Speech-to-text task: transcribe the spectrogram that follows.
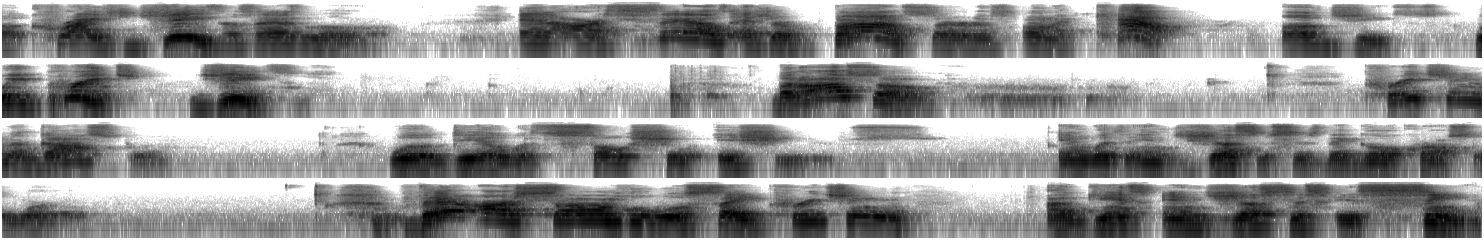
but Christ Jesus as Lord, and ourselves as your bond servants on account of Jesus. We preach Jesus. But also, preaching the gospel will deal with social issues and with injustices that go across the world. There are some who will say preaching against injustice is sin.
